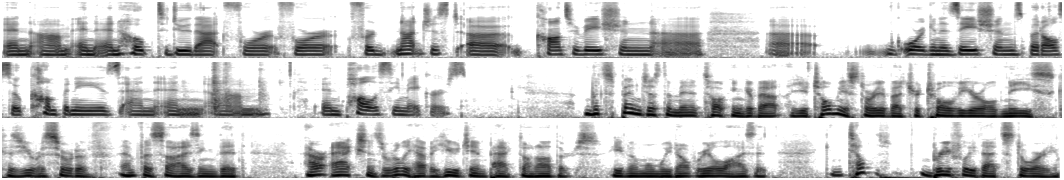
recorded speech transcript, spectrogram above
and um, and and hope to do that for for for not just uh, conservation. Uh, uh organizations, but also companies and and um, and policymakers. Let's spend just a minute talking about. You told me a story about your 12 year old niece because you were sort of emphasizing that our actions really have a huge impact on others, even when we don't realize it. Can you tell us briefly that story?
